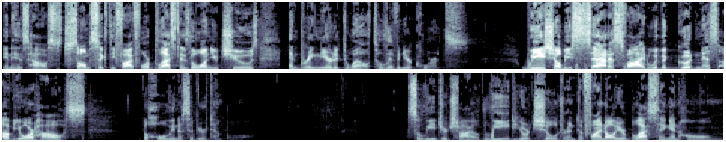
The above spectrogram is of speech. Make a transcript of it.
in his house. Psalm 65 4 Blessed is the one you choose and bring near to dwell, to live in your courts. We shall be satisfied with the goodness of your house the holiness of your temple. So lead your child, lead your children to find all your blessing and home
